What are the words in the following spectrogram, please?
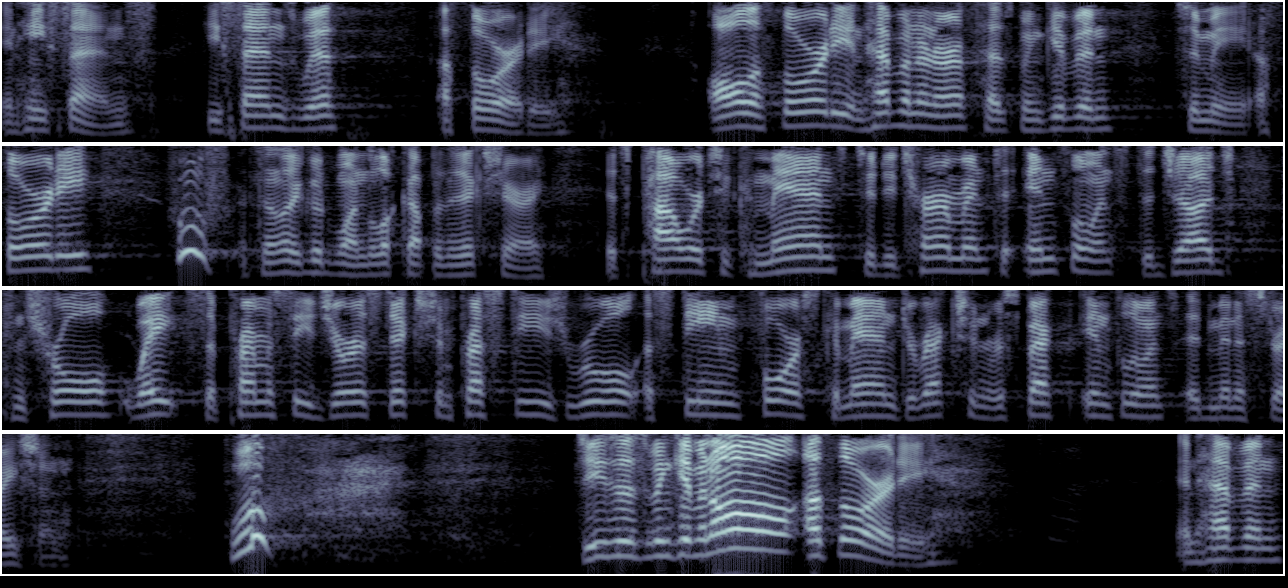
and he sends. He sends with authority. All authority in heaven and earth has been given to me. Authority, whew, it's another good one to look up in the dictionary. It's power to command, to determine, to influence, to judge, control, weight, supremacy, jurisdiction, prestige, rule, esteem, force, command, direction, respect, influence, administration. Woo! Jesus has been given all authority in heaven,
